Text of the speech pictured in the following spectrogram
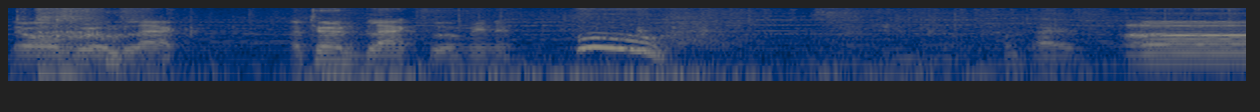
They're all real black. I turned black for a minute. Woo! I'm tired. Uh.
